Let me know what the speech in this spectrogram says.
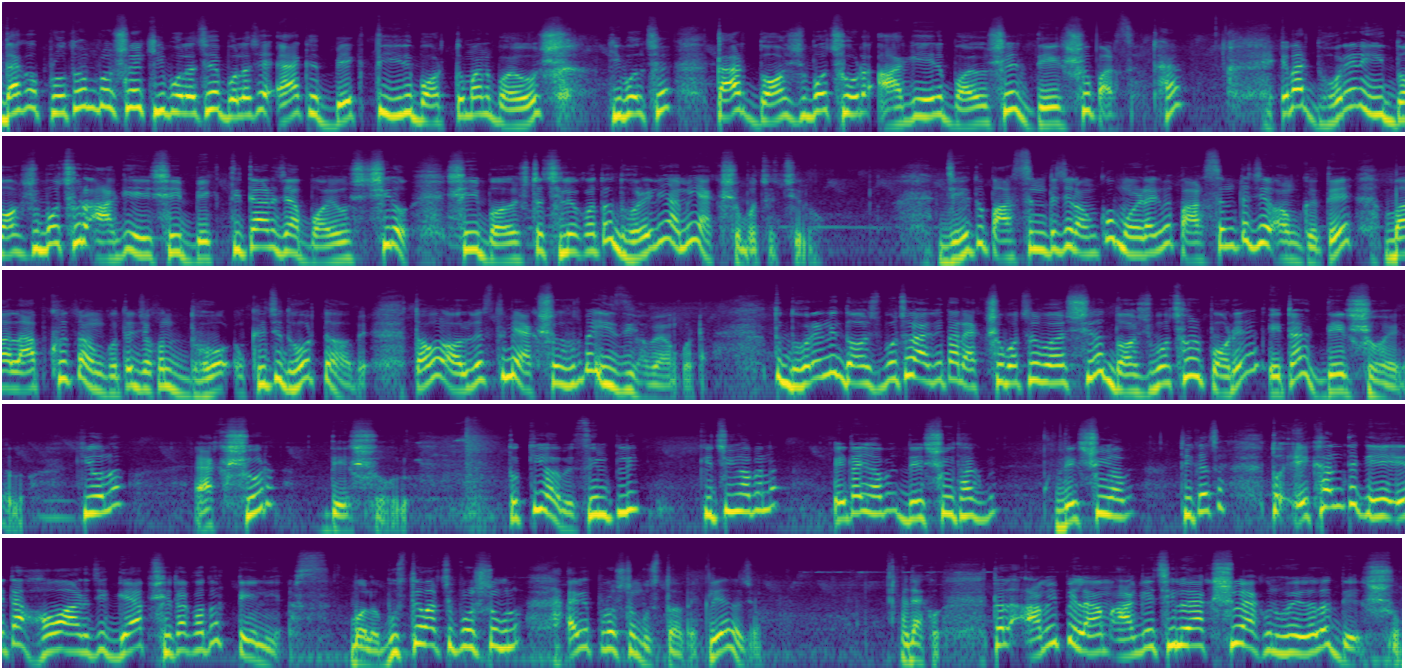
দেখো, প্রথম প্রশ্নে কি বলেছে? বলেছে, এক ব্যক্তির বর্তমান বয়স, কি বলছে? তার দশ বছর আগের বয়সের দেড়শো পার্সেন্ট হ্যাঁ? এবার ধরে নিই, দশ বছর আগে সেই ব্যক্তিটার যা বয়স ছিল, সেই বয়সটা ছিল কত? ধরে নিই, আমি একশো বছর ছিল। যেহেতু পার্সেন্টেজের অঙ্ক, মনে রাখবে পার্সেন্টেজের অঙ্কতে বা লাভ ক্ষতির অঙ্কতে যখন কিছু ধরতে হবে, তখন অলওয়েজ তুমি একশো ধরবে ইজি হবে অঙ্কটা। তো ধরে নিই দশ বছর আগে তার একশো বছর বয়স ছিল, দশ বছর পরে এটা দেড়শো হয়ে গেল। কি হলো? একশোর দেড়শো হলো। তো কি হবে? সিম্পলি কিছুই হবে না। এটাই হবে, দেড়শোই থাকবে, দেড়শোই হবে, ঠিক আছে? তো এখান থেকে এটা হওয়ার যে গ্যাপ সেটা কত? টেন ইয়ার্স বলো, বুঝতে পারছ প্রশ্নগুলো? আগে প্রশ্ন বুঝতে হবে ক্লিয়ার আছে দেখো। তাহলে আমি পেলাম, আগে ছিল একশো, এখন হয়ে গেল দেড়শো।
